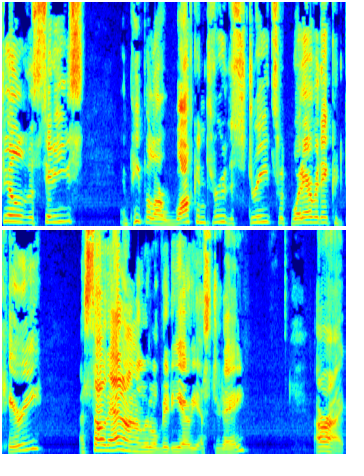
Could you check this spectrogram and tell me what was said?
fill the cities. And people are walking through the streets with whatever they could carry. I saw that on a little video yesterday. All right.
